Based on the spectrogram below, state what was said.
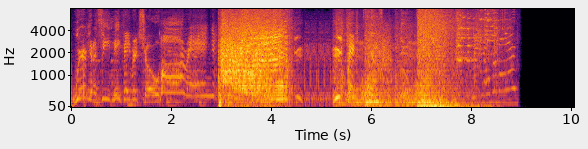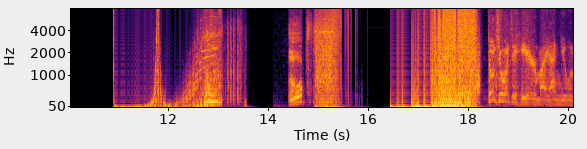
We're gonna see me favorite show. Boring! Don't you want to hear my annual...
